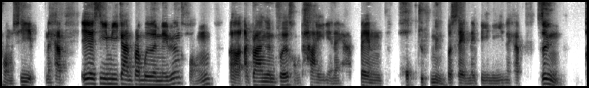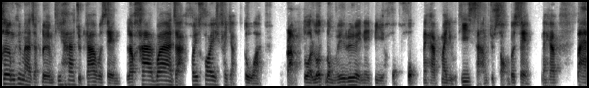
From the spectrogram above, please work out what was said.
ครองชีพนะครับ AIC มีการประเมินในเรื่องของอัตราเงินเฟอ้อของไทยเนี่ยนะครับเป็น 6.1%ในปีนี้นะครับ ซึ่งเพิ่มขึ้นมาจากเดิมที่ 5.9%แล้วคาดว่าจะค่อยๆ ขยับตัว ปรับตัวลดลงเรื่อยๆ ในปี 66 นะครับ มาอยู่ที่ 3.2%นะครับ แต่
